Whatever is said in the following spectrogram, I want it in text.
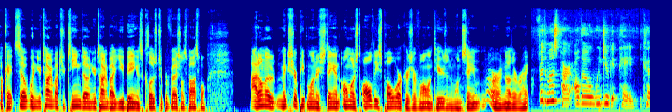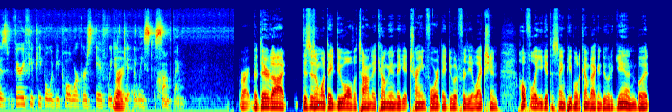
Okay, so when you're talking about your team, though, and you're talking about you being as close to professional as possible, I don't know. Make sure people understand. Almost all these poll workers are volunteers in one same or another, right? For the most part, although we do get paid because very few people would be poll workers if we didn't right. get at least something. Right, but they're not. This isn't what they do all the time. They come in, they get trained for it, they do it for the election. Hopefully, you get the same people to come back and do it again. But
